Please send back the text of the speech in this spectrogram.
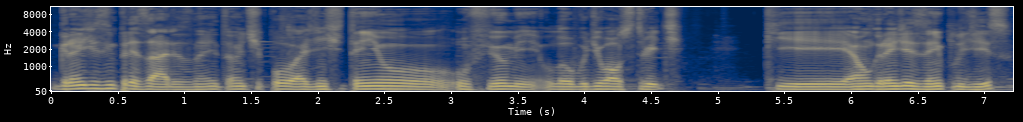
grandes empresários, né? Então, tipo, a gente tem o, o filme O Lobo de Wall Street, que é um grande exemplo disso.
